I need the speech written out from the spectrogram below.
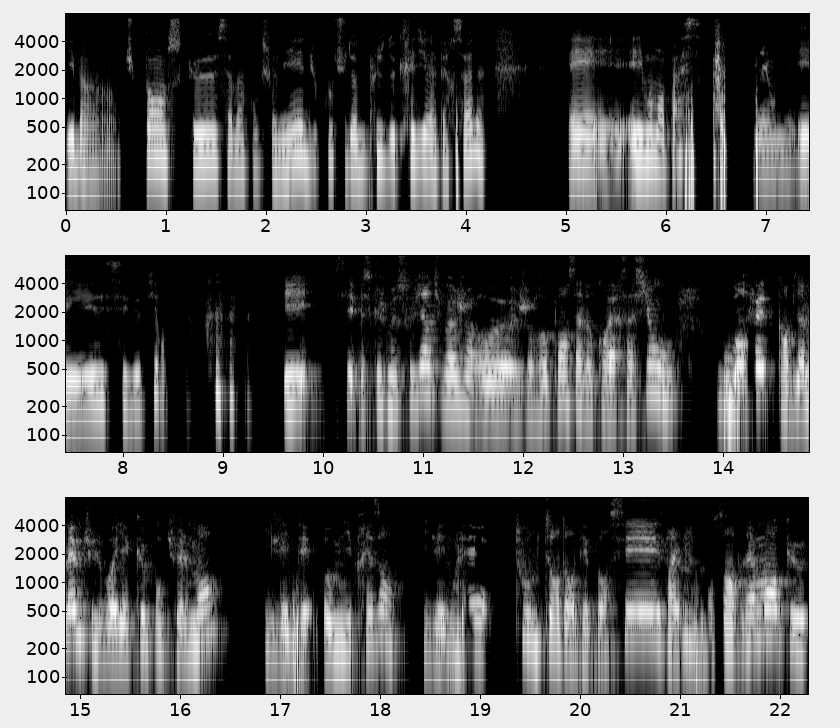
et ben, tu penses que ça va fonctionner. Du coup, tu donnes plus de crédit à la personne et, et les moments passent Mais oui. et c'est de pire en Et c'est parce que je me souviens, tu vois, genre, euh, je repense à nos conversations où, où, en fait, quand bien même tu le voyais que ponctuellement, il pire. était omniprésent. Il était Ouais. tout le temps dans tes pensées. Enfin, Mhm. on sent vraiment que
